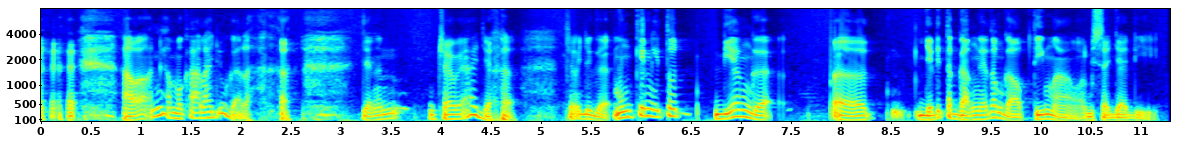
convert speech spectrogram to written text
Awal nggak mau kalah juga lah. Jangan cewek aja. Cewek juga. Mungkin itu dia nggak uh, jadi tegangnya itu nggak optimal bisa jadi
